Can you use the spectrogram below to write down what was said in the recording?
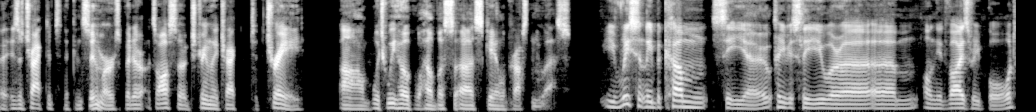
uh, attractive to the consumers, but it's also extremely attractive to trade, um, which we hope will help us uh, scale across the U.S. You've recently become CEO. Previously, you were uh, um, on the advisory board.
